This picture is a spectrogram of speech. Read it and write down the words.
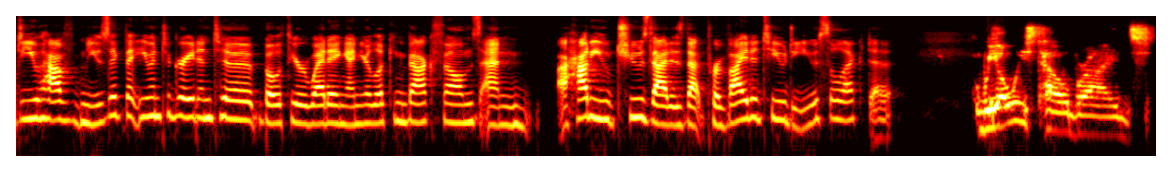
Do you have music that you integrate into both your wedding and your looking back films? And uh, how do you choose that? Is that provided to you? Do you select it? We always tell brides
